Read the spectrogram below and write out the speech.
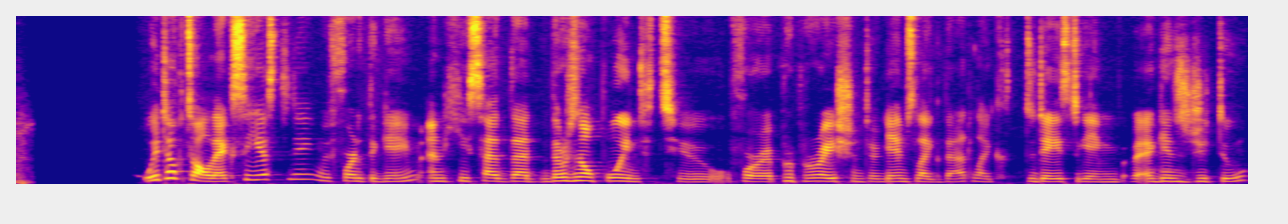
We talked to Alexei yesterday before the game, and he said that there's no point to for a preparation to games like that, like today's game against G2,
